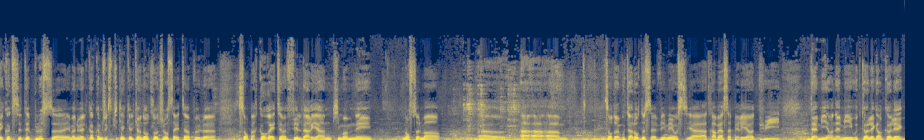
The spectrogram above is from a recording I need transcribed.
Écoute, c'était plus Emmanuel Koch, comme j'expliquais à quelqu'un d'autre l'autre jour, ça a été un peu le... Son parcours a été un fil d'Ariane qui m'a mené non seulement euh, à, disons d'un bout à l'autre de sa vie, mais aussi à, travers sa période. Puis d'amis en amis ou de collègues en collègues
